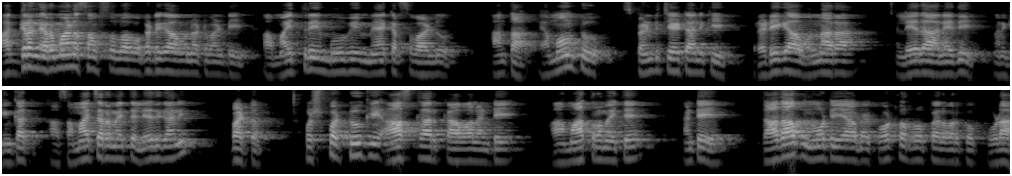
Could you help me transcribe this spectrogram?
అగ్ర నిర్మాణ సంస్థలో ఒకటిగా ఉన్నటువంటి ఆ మైత్రి మూవీ మేకర్స్ వాళ్ళు అంత అమౌంట్ స్పెండ్ చేయటానికి రెడీగా ఉన్నారా లేదా అనేది మనకి ఇంకా ఆ సమాచారం అయితే లేదు కానీ బట్ పుష్ప టూకి ఆస్కార్ కావాలంటే ఆ మాత్రమైతే అంటే దాదాపు నూట యాభై కోట్ల రూపాయల వరకు కూడా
